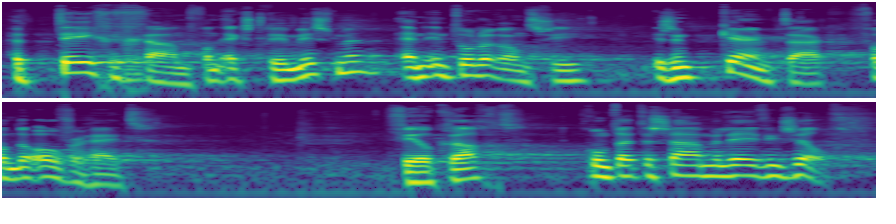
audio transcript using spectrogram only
Het tegengaan van extremisme en intolerantie is een kerntaak van de overheid. Veel kracht komt uit de samenleving zelf.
